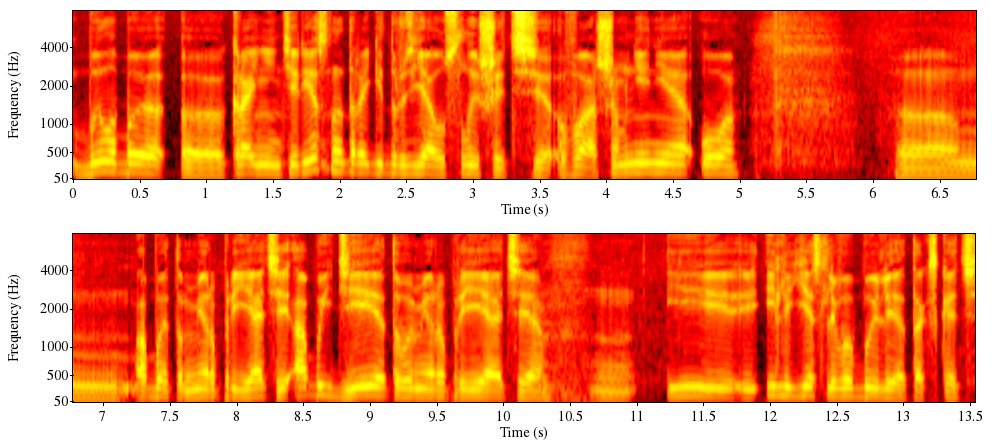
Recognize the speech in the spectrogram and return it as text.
было бы э, крайне интересно, дорогие друзья, услышать ваше мнение о эм, об этом мероприятии, об идее этого мероприятия. И, или если вы были, так сказать,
